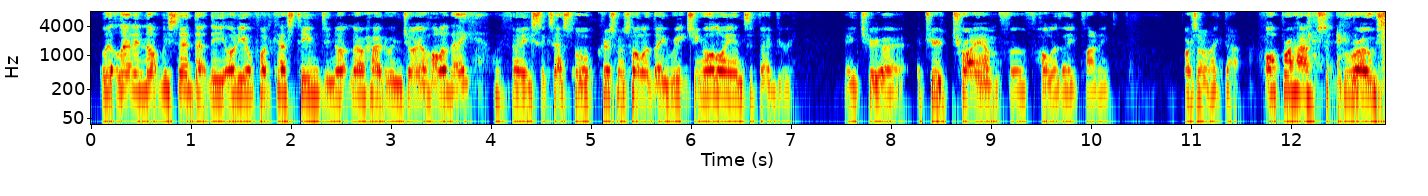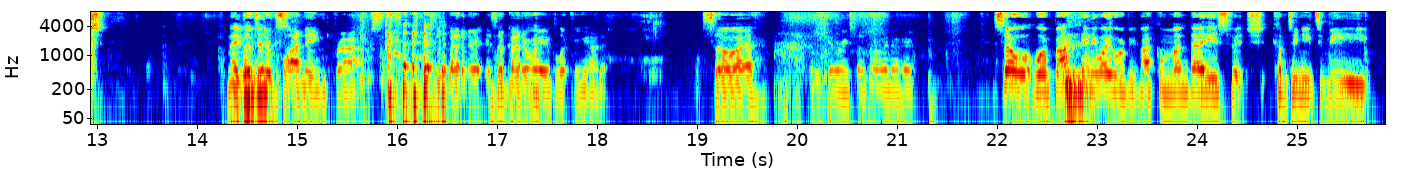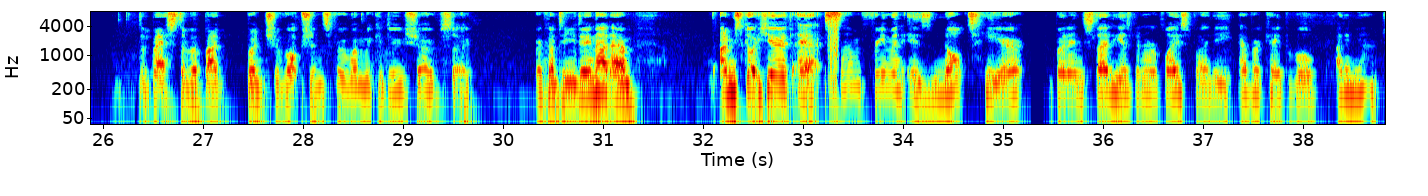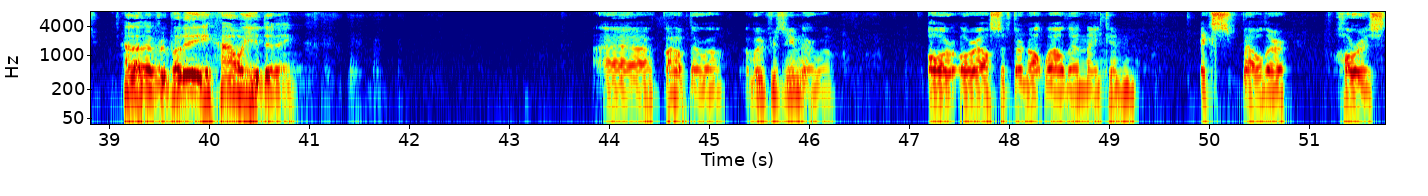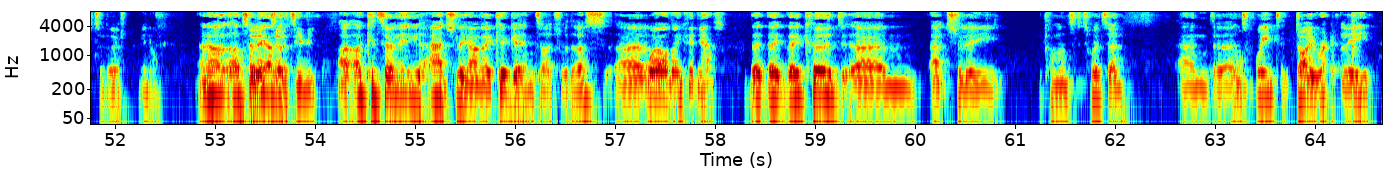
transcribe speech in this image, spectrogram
Let, let it not be said that the audio podcast team do not know how to enjoy a holiday, with a successful Christmas holiday reaching all the way into February. A true, uh, a true triumph of holiday planning, or something like that. Or perhaps gross under planning, perhaps, is a better, is a better way of looking at it. So, uh, I'm just going to reset my window here. So, we're back anyway. We'll be back on Mondays, which continue to be the best of a bad bunch of options for when we could do show. So, we'll continue doing that. Um, I'm Scott Hewitt. Uh, Sam Freeman is not here, but instead he has been replaced by the ever capable Adam Yanch. Hello, everybody. How are you doing? Uh, I hope they're well. We presume they're well. Or, or else if they're not well, then they can expel their horrors to the, you know, And I'll, I'll tell the, you how to the they, TV. I, I could tell you actually how they could get in touch with us. Uh, Well, they could, yes. they, they, they could um, actually come onto Twitter and uh, Oh. tweet directly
